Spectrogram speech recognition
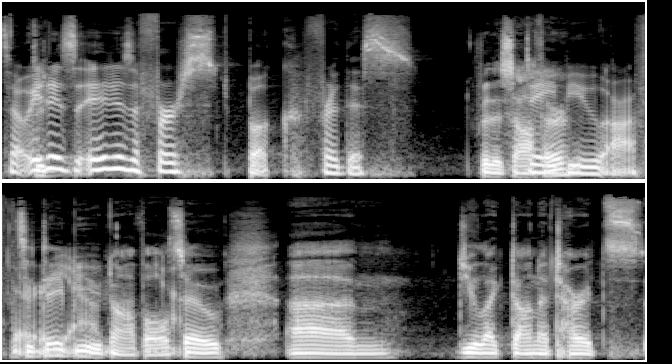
So it is it is a first book for this For this author? debut author. It's a debut yeah. novel. So, um, do you like Donna Tartt's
